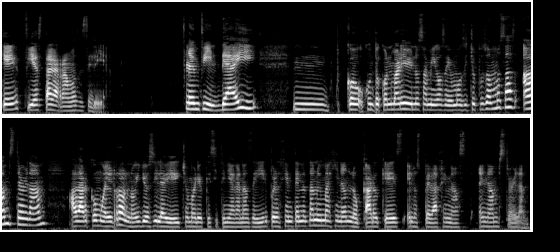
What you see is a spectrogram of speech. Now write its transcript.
qué fiesta agarramos ese día. En fin, de ahí, mm, junto con Mario y unos amigos habíamos dicho, pues vamos a Ámsterdam a dar como el rol, ¿no? Y yo sí le había dicho a Mario que sí tenía ganas de ir, pero gente neta no imaginan lo caro que es el hospedaje en Ámsterdam.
